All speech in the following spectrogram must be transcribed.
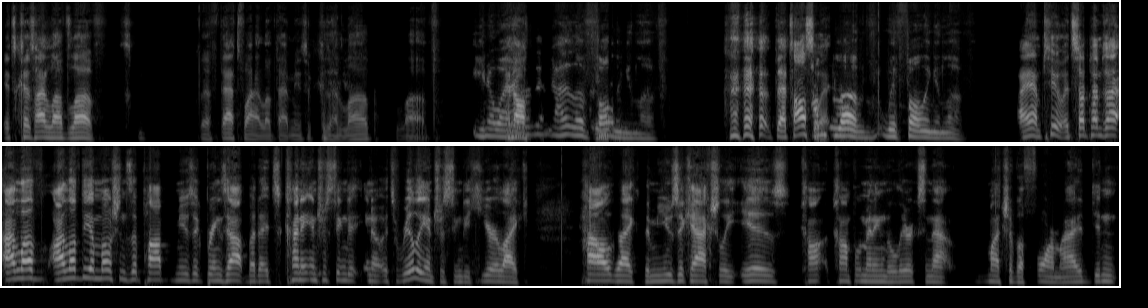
it's because I love love. That's why I love that music because I love love. You know why? I love. I love falling in love. that's also I'm it. in love with falling in love. I am too. It's sometimes I, I love I love the emotions that pop music brings out, but it's kind of interesting to you know it's really interesting to hear like how like the music actually is co- complementing the lyrics in that much of a form. I didn't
